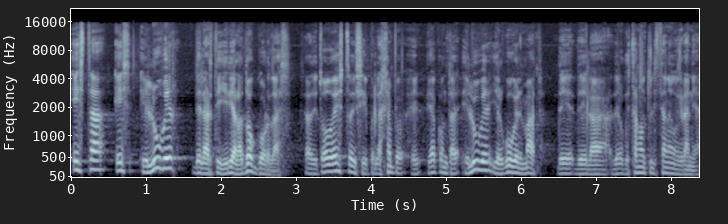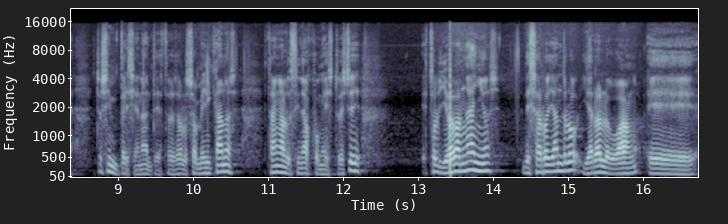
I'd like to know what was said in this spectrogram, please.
Esta es el Uber de la artillería, las dos gordas. O sea, de todo esto, dice, por ejemplo, voy a contar el Uber y el Google Maps de, lo que están utilizando en Ucrania. Esto es impresionante. Esto, los americanos están alucinados con esto. Esto, esto lo llevaban años desarrollándolo y ahora lo han eh,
